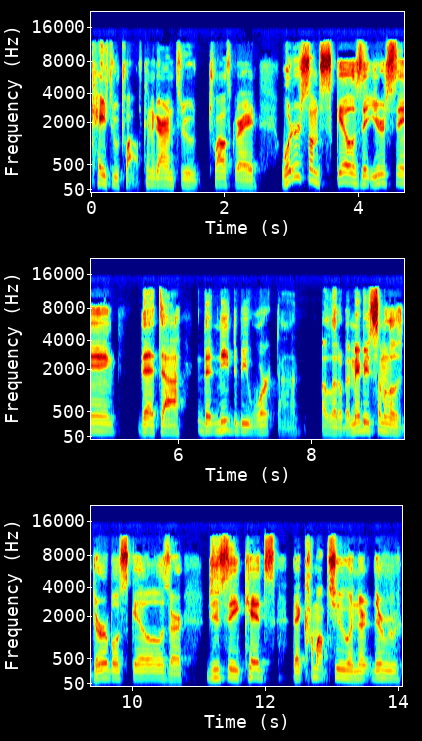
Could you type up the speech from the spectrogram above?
K through 12, kindergarten through 12th grade. What are some skills that you're seeing that uh, that need to be worked on a little bit? Maybe some of those durable skills, or do you see kids that come up to you and they're they're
